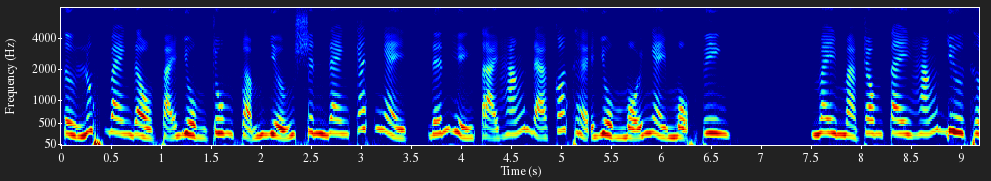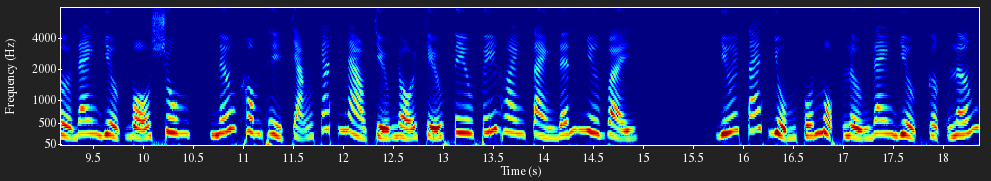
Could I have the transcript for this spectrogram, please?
Từ lúc ban đầu phải dùng trung phẩm dưỡng sinh đan cách ngày, đến hiện tại hắn đã có thể dùng mỗi ngày một viên. May mà trong tay hắn dư thừa đan dược bổ sung, nếu không thì chẳng cách nào chịu nổi kiểu tiêu phí hoang tàn đến như vậy. Dưới tác dụng của một lượng đan dược cực lớn,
